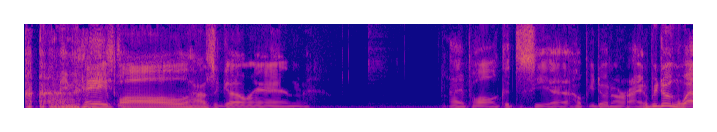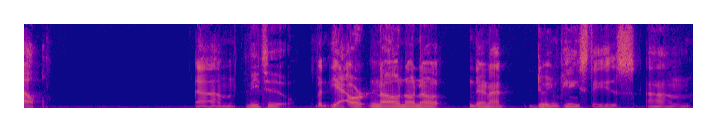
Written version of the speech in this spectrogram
hey, paste. Paul, how's it going? Hi, Paul. Good to see you. Hope you're doing all right. Hope you're doing well. Um, Me too. but yeah, or no, no, no, they're not doing pasties. Um,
